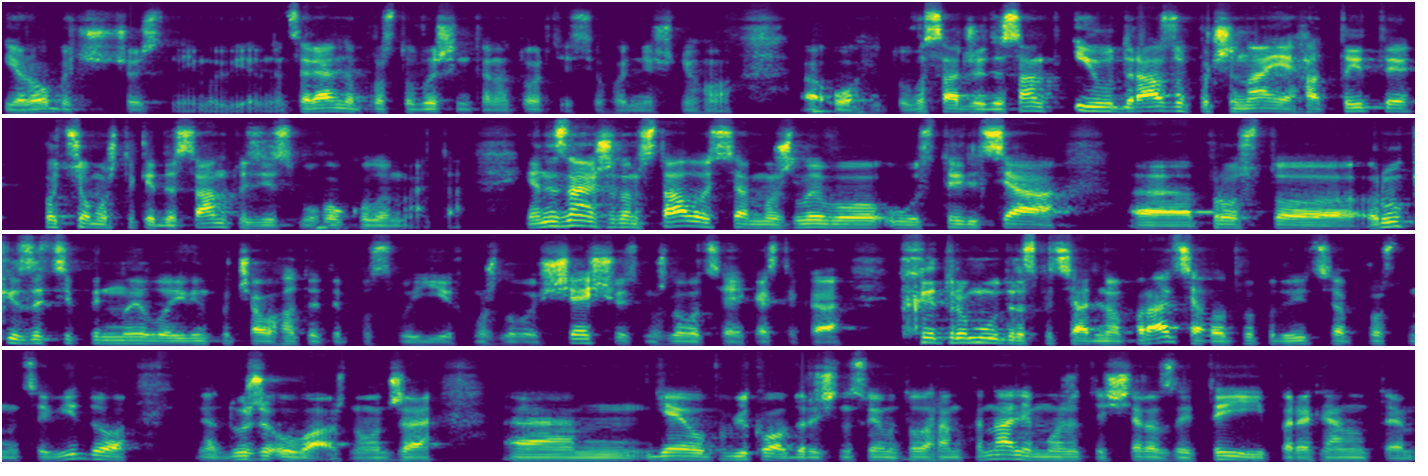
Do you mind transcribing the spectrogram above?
і робить щось неймовірне. Це реально просто вишенька на торті сьогоднішнього е, огляду. Висаджує десант і одразу починає гатити по цьому ж таки десанту зі свого кулемета. Я не знаю, що там сталося. Можливо, у стрільця е, просто руки заціпенило, і він почав гатити по своїх. Можливо, ще щось. Можливо, це якась така хитромудра спеціальна операція. Але от ви подивіться просто на це відео е, дуже уважно. Отже, ем, я його опублікував, до речі, на своєму телеграм-каналі. Можете ще раз зайти і переглянути е,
